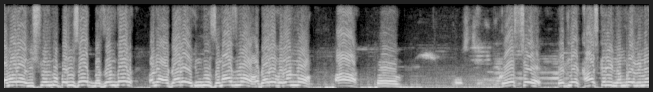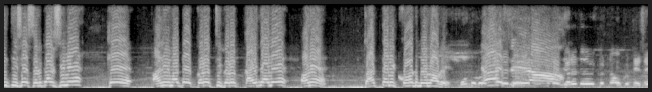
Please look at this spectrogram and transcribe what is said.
અમારા વિશ્વ હિન્દુ પરિષદ બજરંગ અને અઢારે હિન્દુ સમાજનો, અઢારે વર્ણનો આ દોષ છે. એટલે ખાસ કરી નમ્ર વિનંતી છે સરકારશ્રીને કે આની માટે કડકથી કડક કાયદા લે અને તાત્કાલિક કોર્ટ બોલાવે. જ્યારે ઘટનાઓ ઘટે છે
